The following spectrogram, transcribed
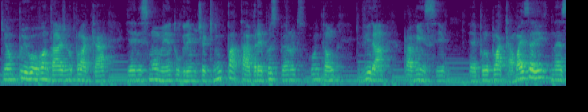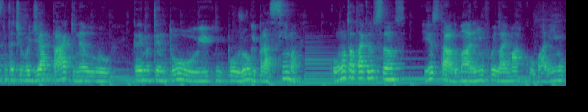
que ampliou a vantagem no placar. E aí, nesse momento, o Grêmio tinha que empatar para ir para os pênaltis ou então virar para vencer é, pelo placar. Mas aí, nessa tentativa de ataque, né, o Grêmio tentou impor o jogo e para cima contra o ataque do Santos. E resultado, Marinho foi lá e marcou. Marinho,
